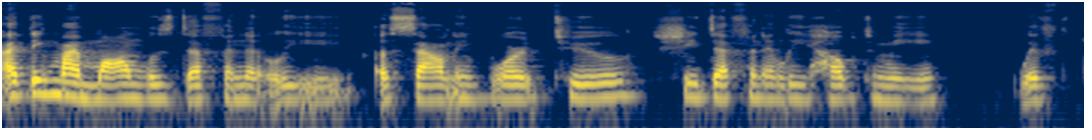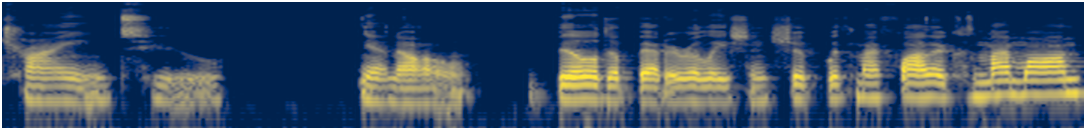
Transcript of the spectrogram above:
i think my mom was definitely a sounding board too she definitely helped me with trying to you know build a better relationship with my father because my mom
